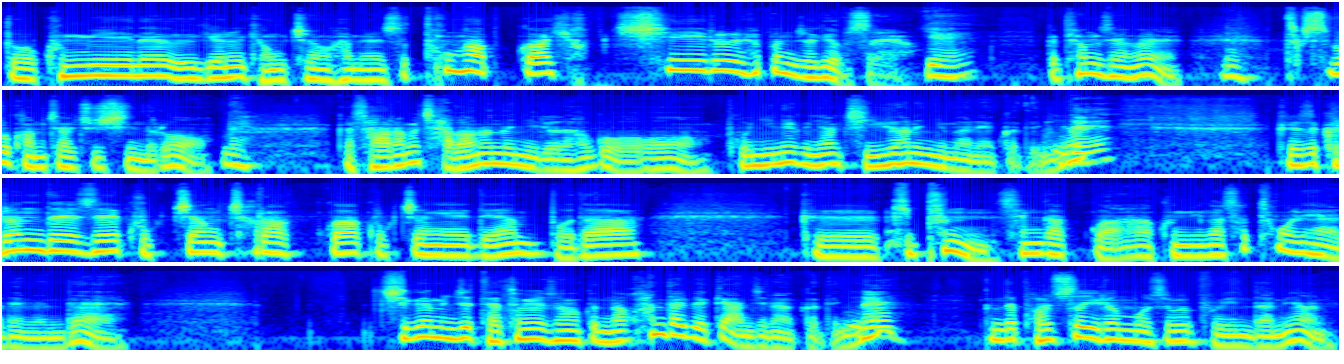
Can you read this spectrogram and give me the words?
또 국민의 의견을 경청하면서 통합과 협치를 해본 적이 없어요. 예. 그 평생을 네. 특수부 검찰 출신으로 네. 그 사람을 잡아놓는 일을 하고 본인이 그냥 지휘하는 일만 했거든요. 네. 그래서 그런 데서의 국정 철학과 국정에 대한 보다 그 깊은 생각과 국민과 소통을 해야 되는데 지금 이제 대통령 선거 끝나고 한 달밖에 안 지났거든요. 네. 근데 벌써 이런 모습을 보인다면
